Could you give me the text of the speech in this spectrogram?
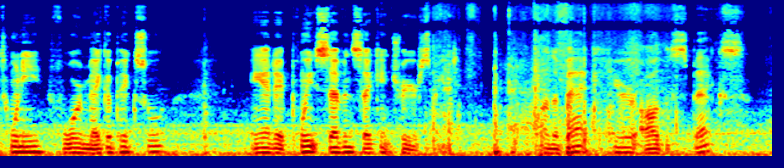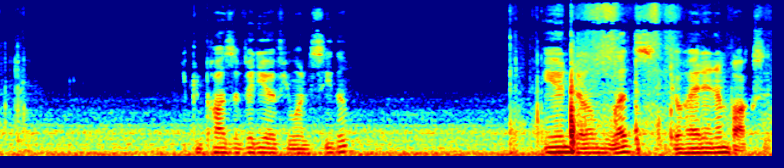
24 megapixel, and a 0.7 second trigger speed. On the back, here are all the specs. Can pause the video if you want to see them. And um, let's go ahead and unbox it.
